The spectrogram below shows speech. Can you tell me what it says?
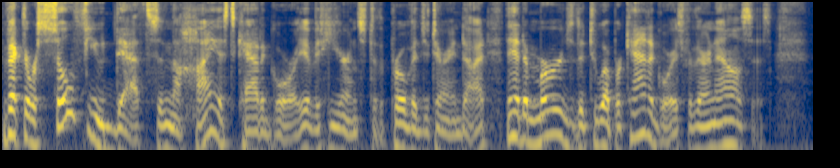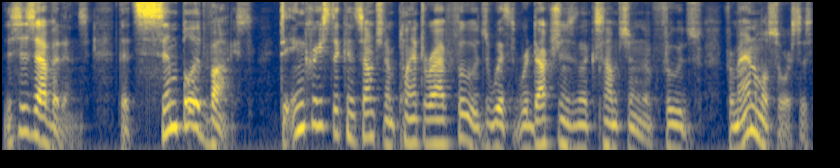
In fact, there were so few deaths in the highest category of adherence to the pro-vegetarian diet, they had to merge the two upper categories for their analysis. This is evidence that simple advice to increase the consumption of plant-derived foods with reductions in the consumption of foods from animal sources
